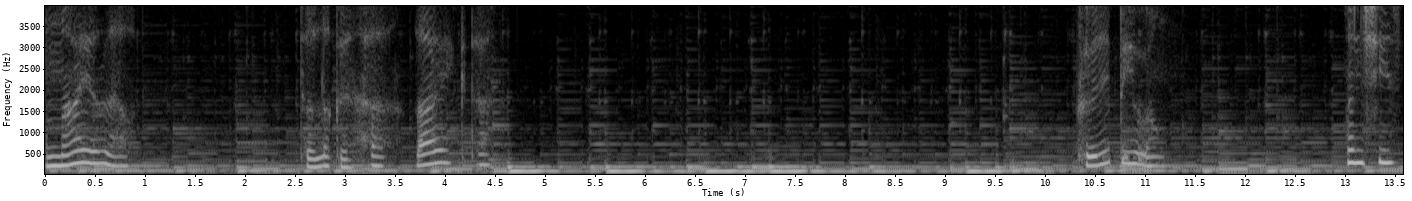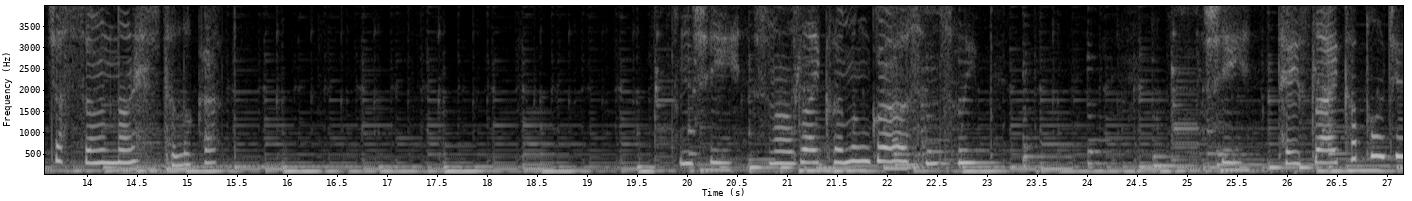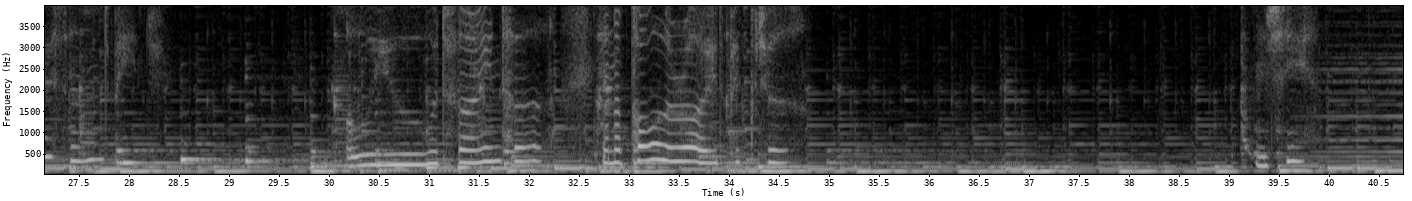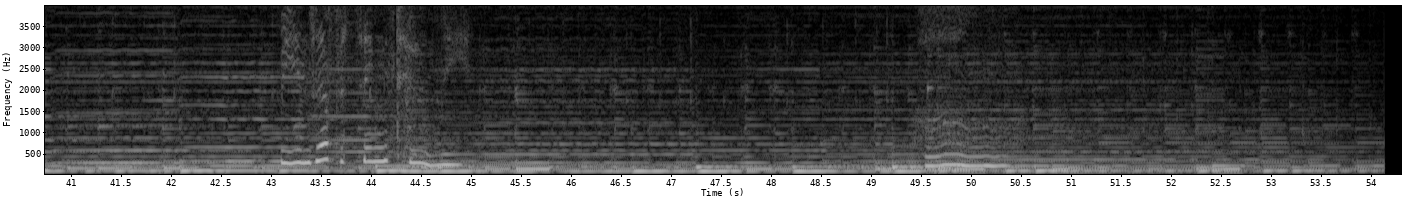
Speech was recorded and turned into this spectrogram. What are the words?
Am I allowed to look at her like that? Could it be wrong when she's just so nice to look at? And she smells like lemongrass and sleep. She tastes like apple juice and beach. Oh, you would find her in a Polaroid picture. And she means everything to me. Oh.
